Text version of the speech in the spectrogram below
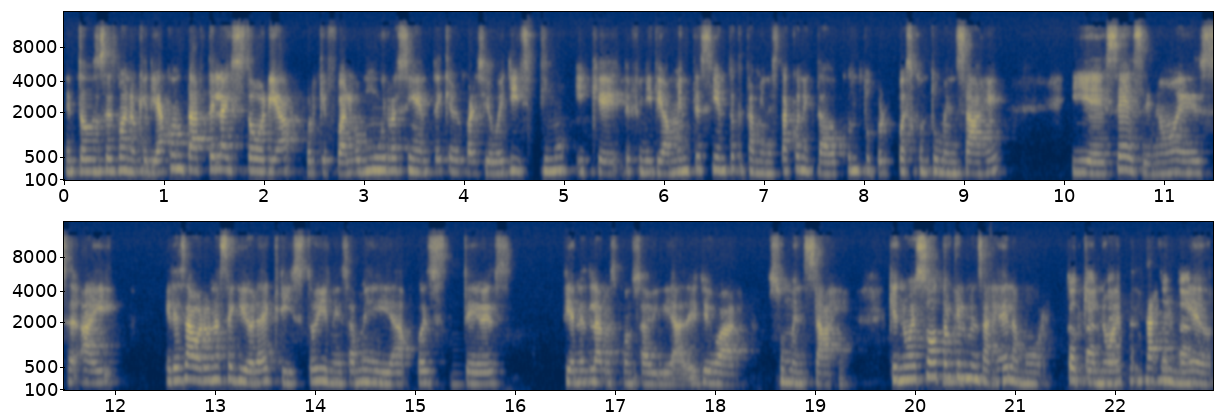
Entonces, bueno, quería contarte la historia porque fue algo muy reciente que me pareció bellísimo y que definitivamente siento que también está conectado con tu, pues, con tu mensaje y es ese, ¿no? Es, hay, eres ahora una seguidora de Cristo y en esa medida pues debes tienes la responsabilidad de llevar su mensaje, que no es otro que el mensaje del amor, Totalmente, no es mensaje de miedo,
